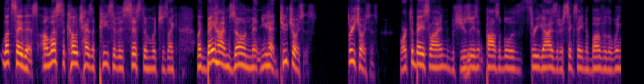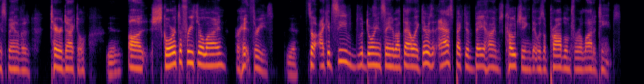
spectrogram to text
Let's say this: unless the coach has a piece of his system, which is like like Boeheim's zone meant you had two choices, three choices: work the baseline, which mm-hmm. usually isn't possible with three guys that are six eight and above with a wingspan of a pterodactyl. Yeah. Uh, score at the free throw line or hit threes. Yeah. So I could see what Dorian's saying about that. Like there was an aspect of Boeheim's coaching that was a problem for a lot of teams.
